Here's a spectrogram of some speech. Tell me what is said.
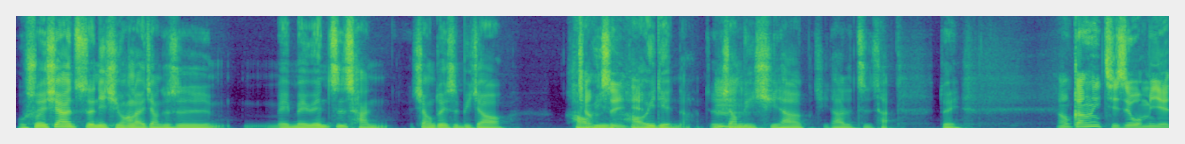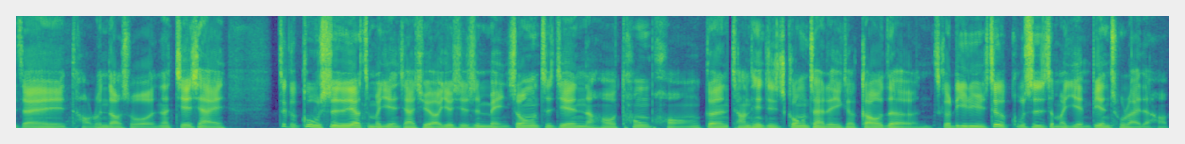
我，所以现在整体情况来讲，就是美美元资产相对是比较好一好一点的，就是相比其他其他的资产，对。然后刚刚其实我们也在讨论到说，那接下来。这个故事要怎么演下去啊？尤其是美中之间，然后通膨跟长天期公债的一个高的这个利率，这个故事是怎么演变出来的哈？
